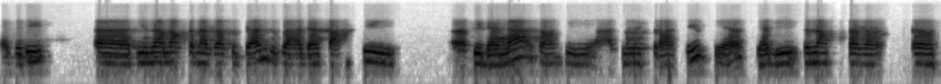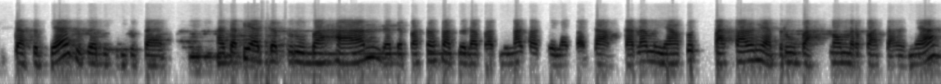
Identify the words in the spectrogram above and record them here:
nah, jadi uh, di undang-undang tenaga kerjaan juga ada sanksi uh, pidana, sanksi administratif ya. Jadi tenaga uh, kerja juga ditentukan. Nah, tapi ada perubahan ada pasal 185 186 karena menyangkut pasalnya berubah nomor pasalnya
